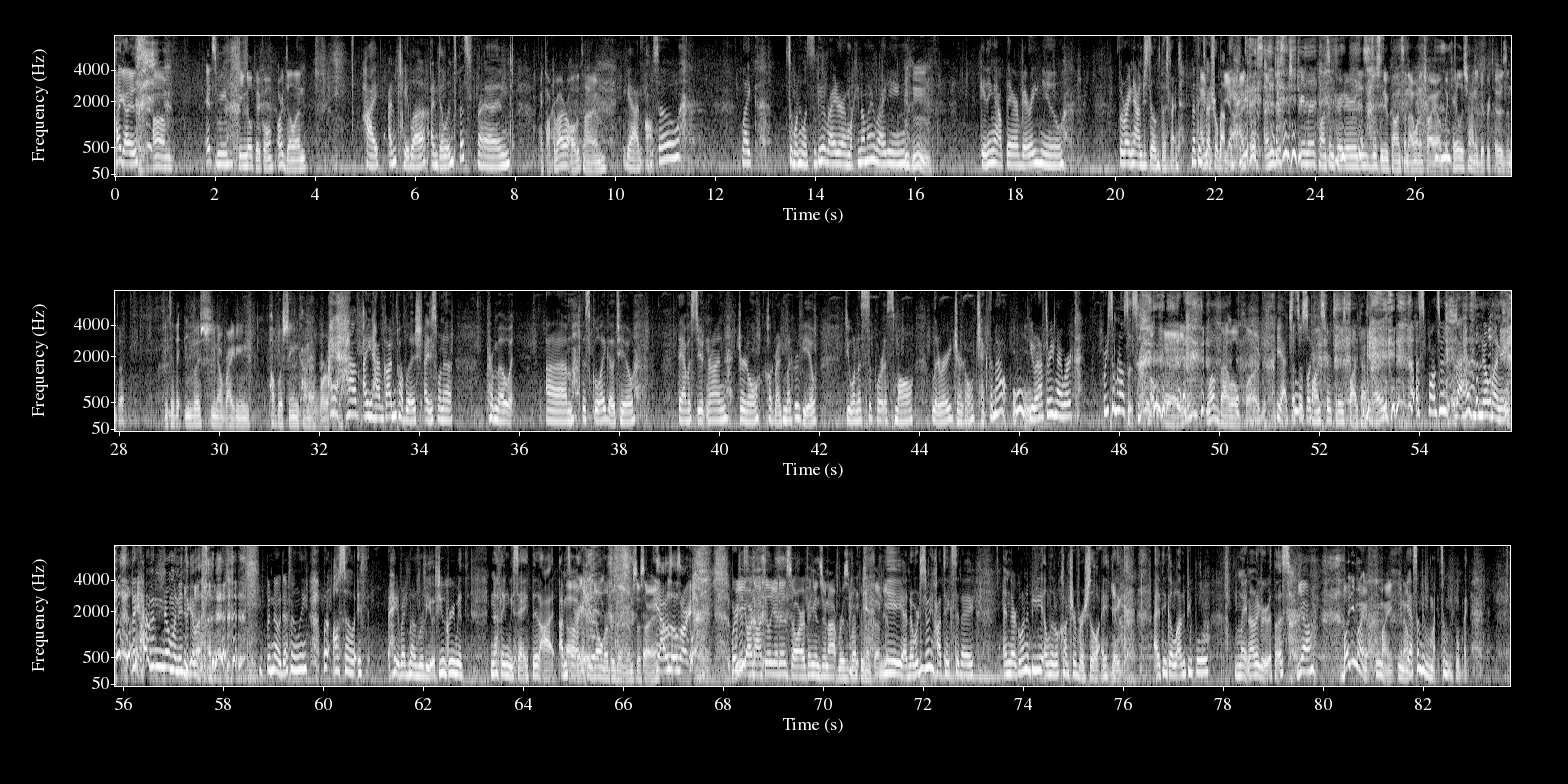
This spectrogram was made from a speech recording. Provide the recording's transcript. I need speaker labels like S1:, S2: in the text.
S1: Hi guys. Um, it's me, King Pickle, or Dylan.
S2: Hi, I'm Kayla. I'm Dylan's best friend.
S1: I talk about her all the time.
S2: Yeah, I'm also like someone who wants to be a writer. I'm working on my writing,
S1: Mm-hmm.
S2: getting out there, very new. But right now, I'm just Dylan's best friend. Nothing
S1: I'm-
S2: special about
S1: yeah,
S2: me.
S1: I'm just, I'm just a streamer, content creator. This is just new content I want to try out. But Kayla's trying to dip her toes into into the English, you know, writing, publishing kind of world.
S2: I have I have gotten published. I just want to promote um, the school I go to. They have a student-run journal called Red Mud Review. If you want to support a small literary journal, check them out.
S1: Ooh.
S2: You don't have to read my work. Read someone else's.
S1: Okay, love that little plug.
S2: yeah, just
S1: That's a
S2: a
S1: sponsor of today's podcast, guys.
S2: a sponsor that has no money. they have no money to give us. but no, definitely. But also, if hey, Red Mud Review, if you agree with nothing we say, then I I'm sorry.
S1: Uh, we don't represent you. I'm so sorry.
S2: yeah, I'm so sorry. We're
S1: we
S2: just,
S1: are not affiliated, so our opinions do not res- represent them.
S2: Yeah, yeah, yeah, no, we're just doing hot takes today, and they're going to be a little controversial. I think. I think a lot of people might not agree with us.
S1: Yeah, but you might, you might, you know.
S2: Yeah, some people might. Some people might.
